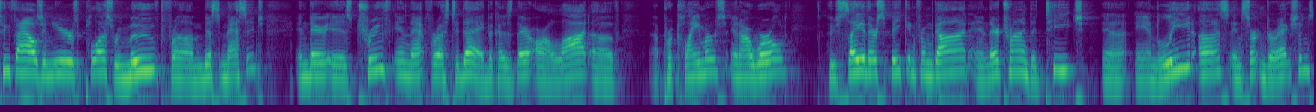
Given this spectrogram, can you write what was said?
2,000 years plus removed from this message. And there is truth in that for us today because there are a lot of uh, proclaimers in our world who say they're speaking from God and they're trying to teach uh, and lead us in certain directions.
